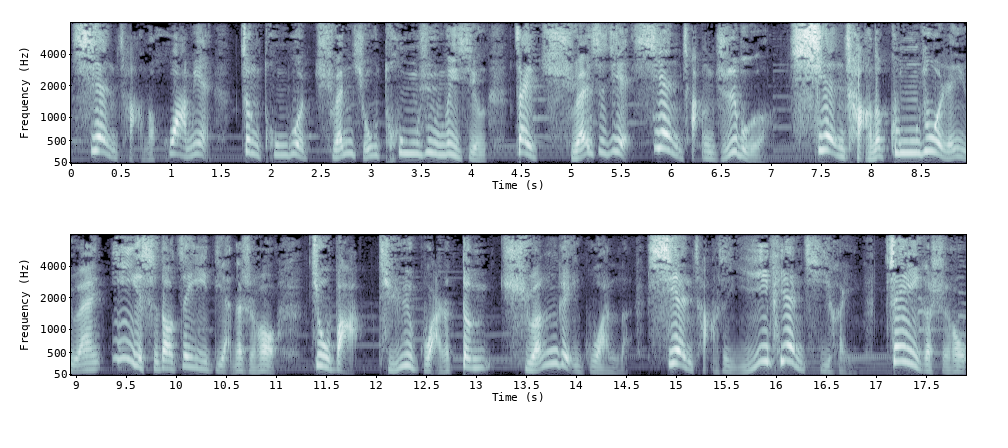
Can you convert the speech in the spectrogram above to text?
现场的画面。正通过全球通讯卫星在全世界现场直播。现场的工作人员意识到这一点的时候，就把体育馆的灯全给关了。现场是一片漆黑。这个时候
